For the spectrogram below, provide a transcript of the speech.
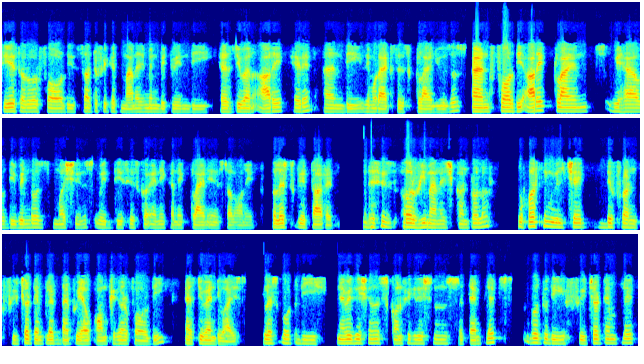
CA server for the certificate management between the SD-WAN RA head-end and the remote access client users. And for the RA clients, we have the Windows machines with the Cisco AnyConnect client installed on it. So let's get started. This is our vManage controller. So first thing we'll check different feature template that we have configured for the SD-WAN device. Let's go to the navigations, configurations, the templates. Go to the feature templates.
